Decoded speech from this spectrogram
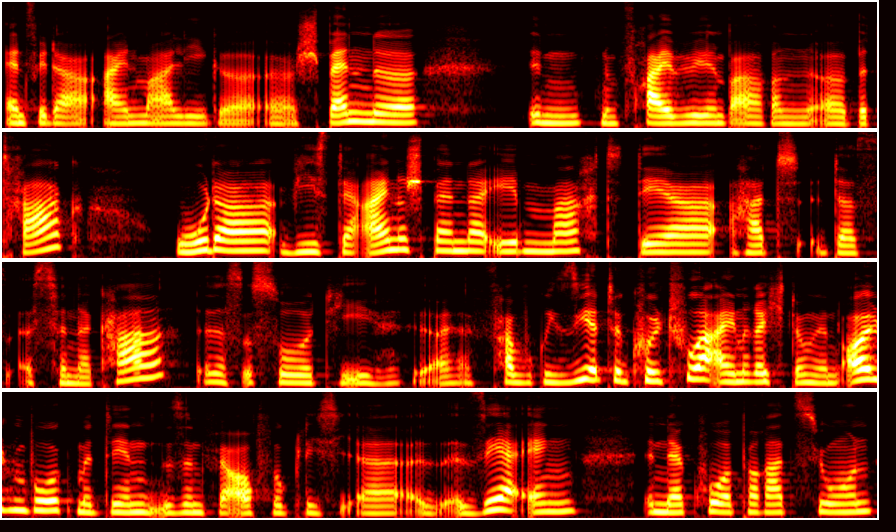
entweder einmalige äh, Spende in einem frei wählbaren äh, Betrag oder wie es der eine Spender eben macht, der hat das Cinecar, das ist so die äh, favorisierte Kultureinrichtung in Oldenburg, mit denen sind wir auch wirklich äh, sehr eng in der Kooperation.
